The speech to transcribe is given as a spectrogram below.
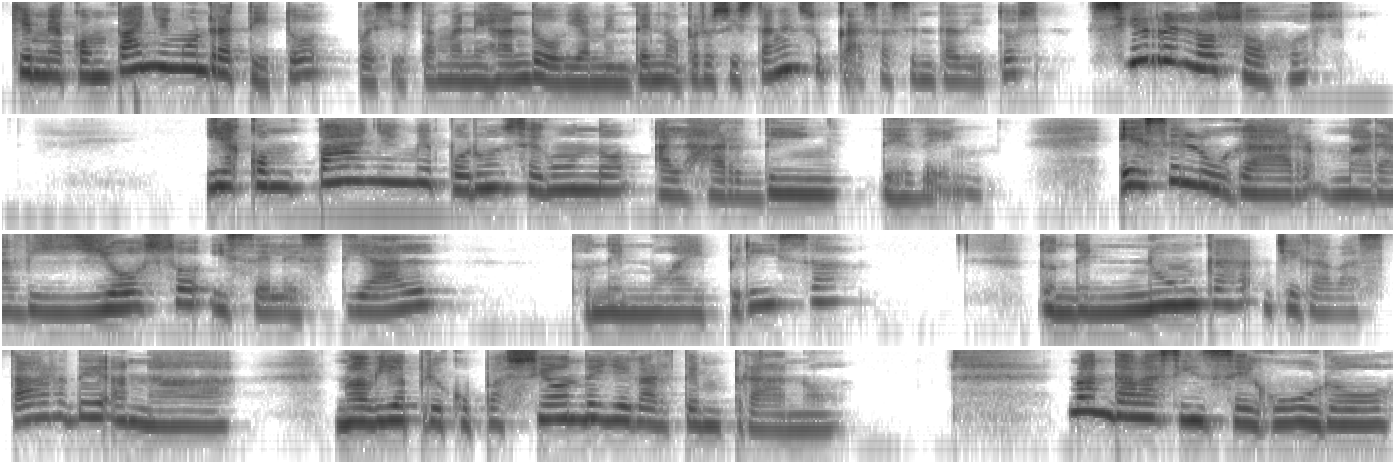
que me acompañen un ratito, pues si están manejando, obviamente no, pero si están en su casa sentaditos, cierren los ojos y acompáñenme por un segundo al jardín de Edén ese lugar maravilloso y celestial donde no hay prisa, donde nunca llegabas tarde a nada, no había preocupación de llegar temprano, no andabas inseguro,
